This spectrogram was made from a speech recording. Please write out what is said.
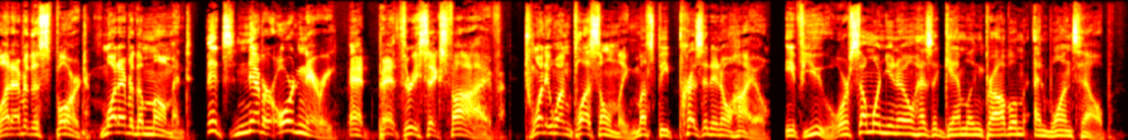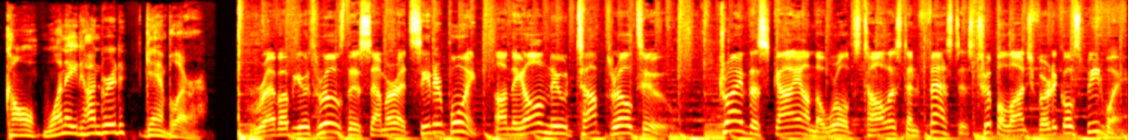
Whatever the sport, whatever the moment. It's never ordinary at Bet365. 21 plus only must be present in Ohio. If you or someone you know has a gambling problem and wants help, call 1-800-GAMBLER. Rev up your thrills this summer at Cedar Point on the all new Top Thrill 2. Drive the sky on the world's tallest and fastest triple launch vertical speedway.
